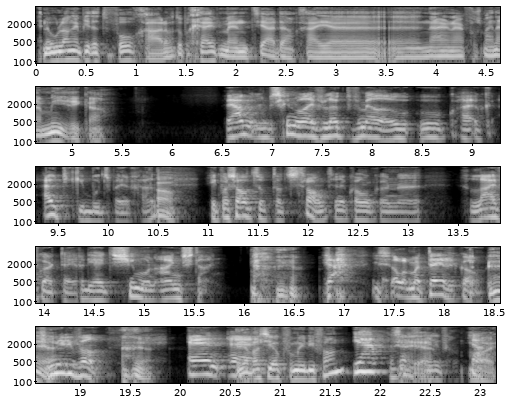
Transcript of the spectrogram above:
En hoe lang heb je dat volgehouden? Want op een gegeven moment, ja, dan ga je eh, naar, naar, volgens mij naar Amerika. Ja, misschien wel even leuk te vermelden hoe, hoe ik uit- die kibbutz ben gegaan. Oh, Ik was altijd op dat strand en dan kwam ik een, een lifeguard tegen. Die heette Simon Einstein. ja. Ja, je zal het maar tegenkomen. Ja, ja. Familie van. Ja. En, eh, Ja, was hij ook familie van? ja, dat is Ja, familie van. Ja. Mooi,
